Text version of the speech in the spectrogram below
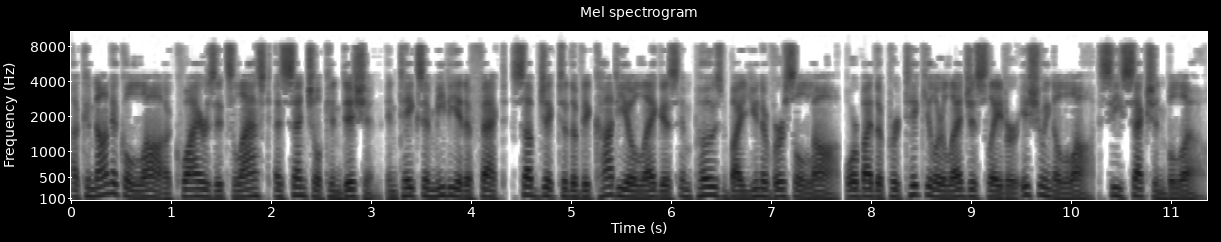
a canonical law acquires its last essential condition and takes immediate effect, subject to the vacatio legis imposed by universal law, or by the particular legislator issuing a law see section below.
